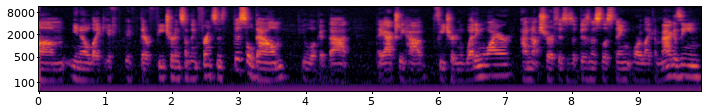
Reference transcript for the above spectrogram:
um, you know, like if, if they're featured in something, for instance, Thistledown, if you look at that, they actually have featured in WeddingWire. I'm not sure if this is a business listing or like a magazine,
